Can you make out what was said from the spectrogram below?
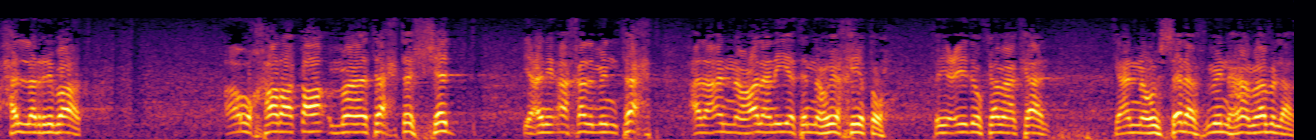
حل الرباط أو خرق ما تحت الشد يعني أخذ من تحت على أنه على نية أنه يخيطه فيعيده كما كان كأنه استلف منها مبلغ.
